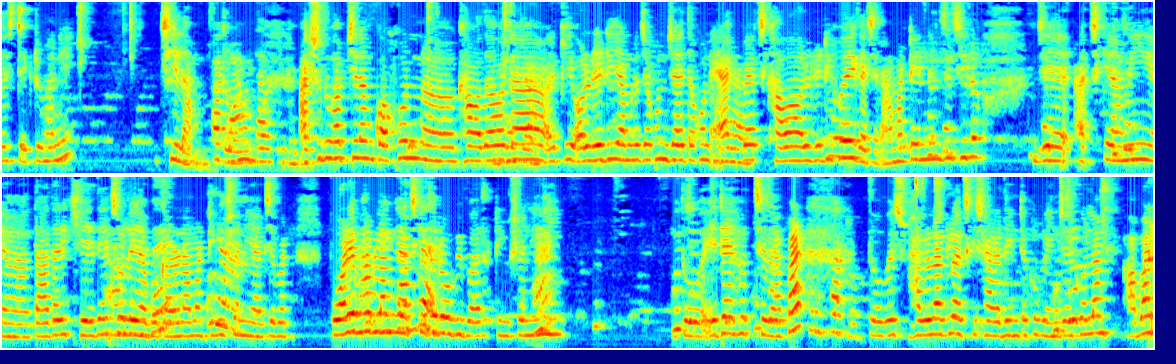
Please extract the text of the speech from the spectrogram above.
জাস্ট একটুখানি ছিলাম। তো আর শুধু ভাবছিলাম কখন খাওয়া দাওয়াটা আর কি অলরেডি আমরা যখন যাই তখন এক ব্যাচ খাওয়া অলরেডি হয়ে গেছে আমার টেন্ডেন্সি ছিল যে আজকে আমি তাড়াতাড়ি খেয়ে দিয়ে চলে যাব কারণ আমার টিউশনই আছে বাট পরে ভাবলাম যে আজকে তো রবিবার টিউশনই নেই। তো এটাই হচ্ছে ব্যাপার। তো বেশ ভালো লাগল, আজকে সারাদিনটা খুব এনজয় করলাম। আবার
